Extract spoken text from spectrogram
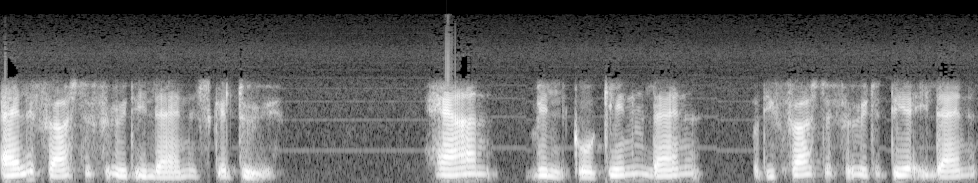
alle førstefødte i landet skal dø. Herren vil gå gennem landet, og de førstefødte der i landet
